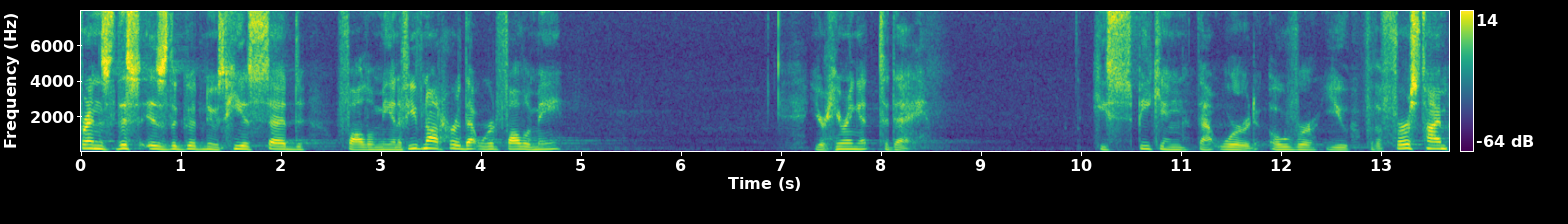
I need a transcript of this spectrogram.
Friends, this is the good news. He has said, Follow me. And if you've not heard that word, follow me, you're hearing it today. He's speaking that word over you for the first time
